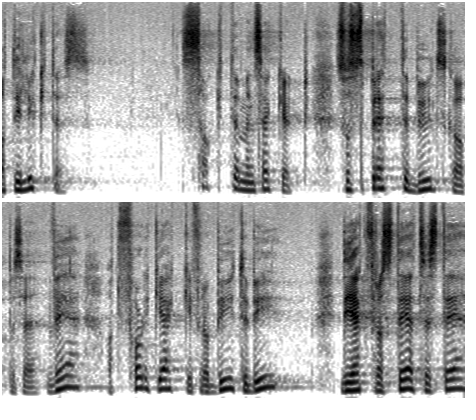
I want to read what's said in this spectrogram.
at de lyktes. Sakte, men sikkert så spredte budskapet seg ved at folk gikk fra by til by. De gikk fra sted til sted,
